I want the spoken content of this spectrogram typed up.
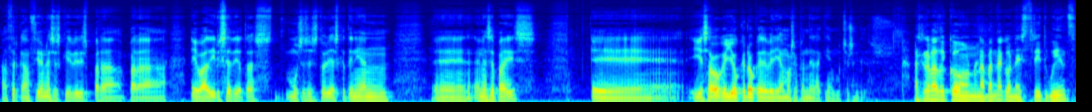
hacer canciones, escribir para, para evadirse de otras muchas historias que tenían eh, en ese país. Eh, y es algo que yo creo que deberíamos aprender aquí en muchos sentidos. Has grabado con una banda, con Street Winds,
